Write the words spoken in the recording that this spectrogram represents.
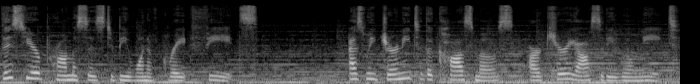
this year promises to be one of great feats. As we journey to the cosmos, our curiosity will meet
